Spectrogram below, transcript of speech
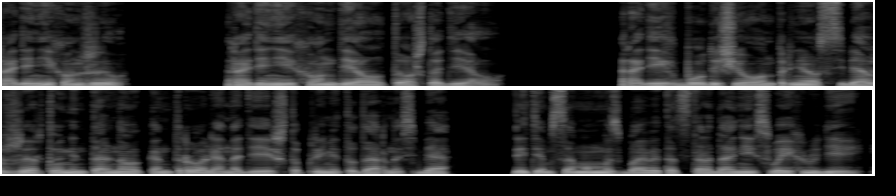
Ради них он жил. Ради них он делал то, что делал. Ради их будущего он принес себя в жертву ментального контроля, надеясь, что примет удар на себя и тем самым избавит от страданий своих людей.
